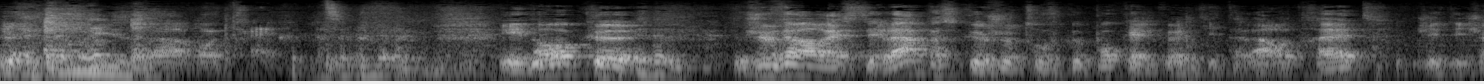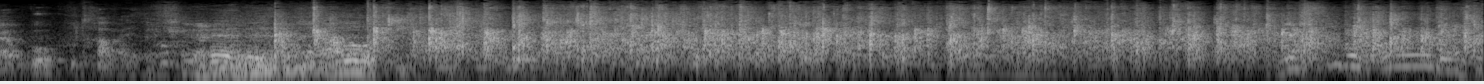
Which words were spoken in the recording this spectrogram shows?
je suis à la retraite. Et donc, euh, je vais en rester là parce que je trouve que pour quelqu'un qui est à la retraite, j'ai déjà beaucoup travaillé beaucoup, merci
